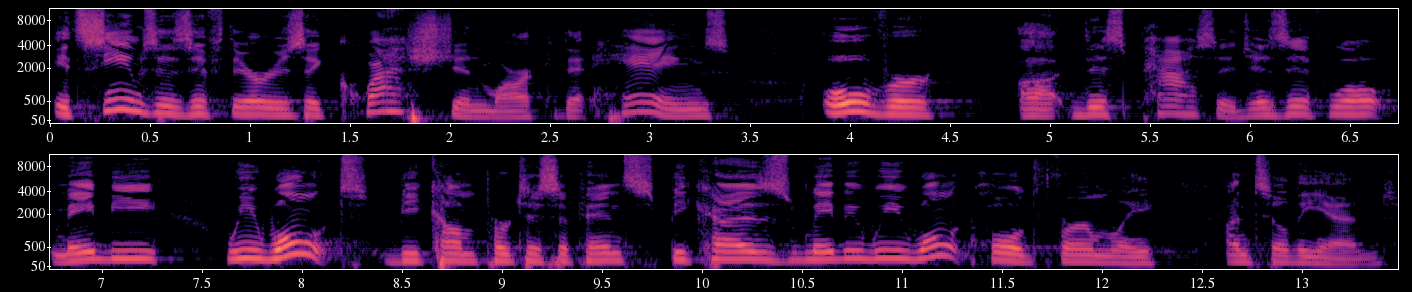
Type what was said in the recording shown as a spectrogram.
It seems as if there is a question mark that hangs over uh, this passage, as if, well, maybe we won't become participants because maybe we won't hold firmly until the end.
